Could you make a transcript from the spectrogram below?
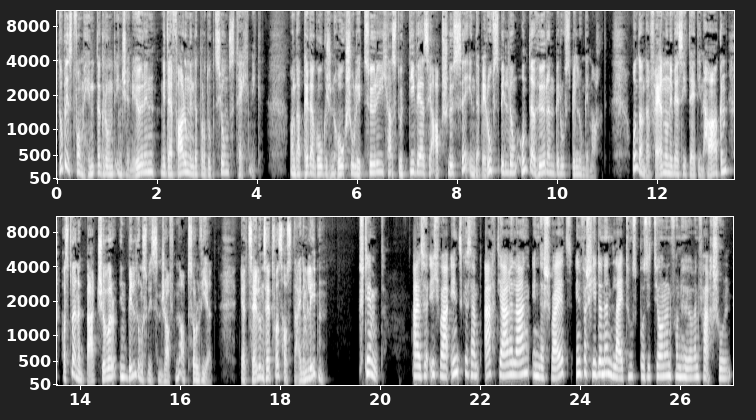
du bist vom Hintergrund Ingenieurin mit Erfahrung in der Produktionstechnik. An der Pädagogischen Hochschule Zürich hast du diverse Abschlüsse in der Berufsbildung und der höheren Berufsbildung gemacht. Und an der Fernuniversität in Hagen hast du einen Bachelor in Bildungswissenschaften absolviert. Erzähl uns etwas aus deinem Leben. Stimmt. Also ich war insgesamt acht Jahre lang in der Schweiz in verschiedenen Leitungspositionen von höheren Fachschulen.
